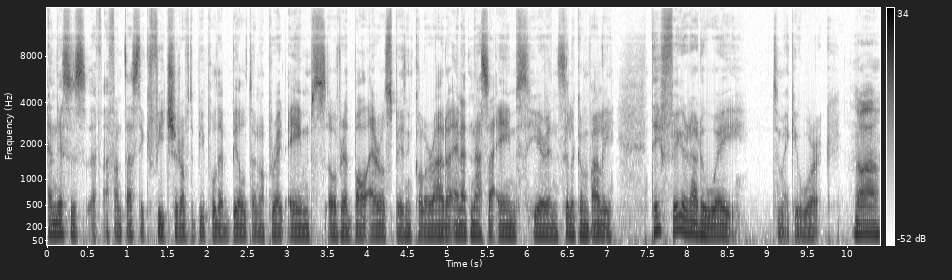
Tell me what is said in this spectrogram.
and this is a, a fantastic feature of the people that built and operate Ames over at Ball Aerospace in Colorado and at NASA Ames here in Silicon Valley. They figured out a way to make it work. Wow.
